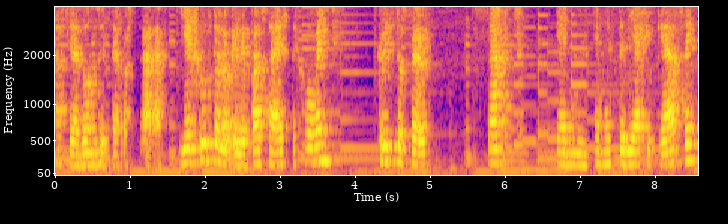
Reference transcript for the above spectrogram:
hacia dónde te arrastrarán. Y es justo lo que le pasa a este joven Christopher en, este viaje que hace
